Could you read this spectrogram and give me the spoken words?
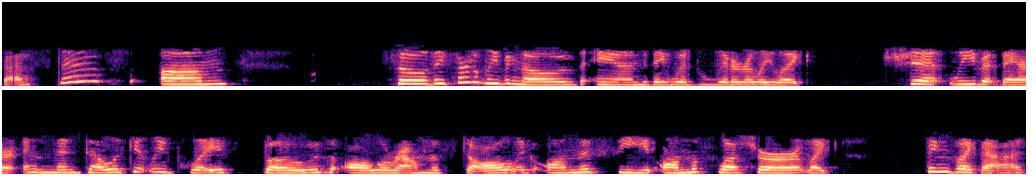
festive. Um, so they started leaving those, and they would literally like shit, leave it there, and then delicately place bows all around the stall, like on the seat, on the flusher, like things like that.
